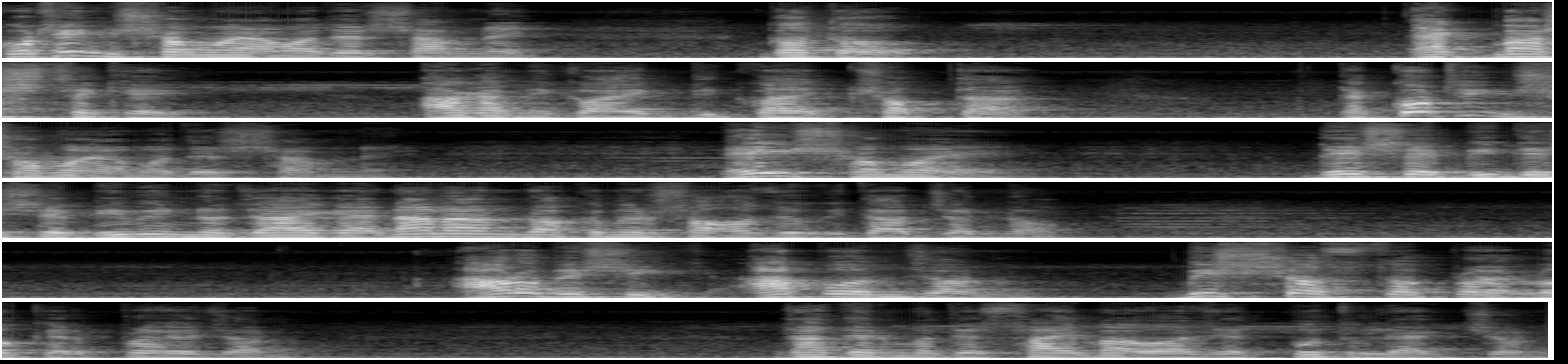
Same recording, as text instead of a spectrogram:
কঠিন সময় আমাদের সামনে গত এক মাস থেকে। আগামী কয়েক কয়েক সপ্তাহ। একটা কঠিন সময় আমাদের সামনে। এই সময়ে দেশে, বিদেশে বিভিন্ন জায়গায় নানান রকমের সহযোগিতার জন্য আরও বেশি আপনজন, বিশ্বস্ত লোকের প্রয়োজন। যাদের মধ্যে সাইমা ওয়াজের পুতুল একজন।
